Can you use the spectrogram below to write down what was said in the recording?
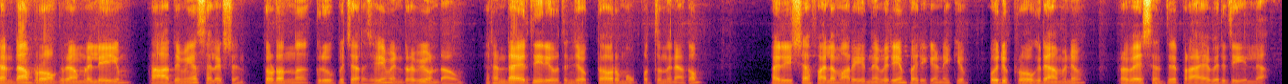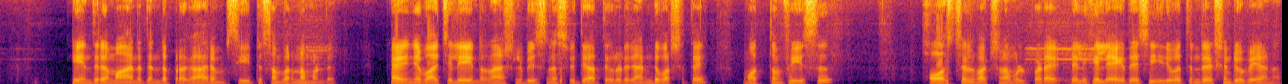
രണ്ടാം പ്രോഗ്രാമിലെയും പ്രാഥമിക സെലക്ഷൻ തുടർന്ന് ഗ്രൂപ്പ് ചർച്ചയും ഇന്റർവ്യൂ ഉണ്ടാവും. രണ്ടായിരത്തി ഇരുപത്തഞ്ച് ഒക്ടോബർ മുപ്പത്തൊന്നിനകം പരീക്ഷാ ഫലം അറിയുന്നവരെയും പരിഗണിക്കും. ഒരു പ്രോഗ്രാമിനും പ്രവേശനത്തിന് പ്രായപരിധിയില്ല. കേന്ദ്ര മാനദണ്ഡ പ്രകാരം സീറ്റ് സംവരണമുണ്ട്. കഴിഞ്ഞ ബാച്ചിലെ ഇന്റർനാഷണൽ ബിസിനസ് വിദ്യാർത്ഥികളുടെ രണ്ട് വർഷത്തെ മൊത്തം ഫീസ് ഹോസ്റ്റൽ ഭക്ഷണം ഉൾപ്പെടെ ഡൽഹിയിൽ ഏകദേശം ഇരുപത്തിരണ്ട് ലക്ഷം രൂപയാണ്.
